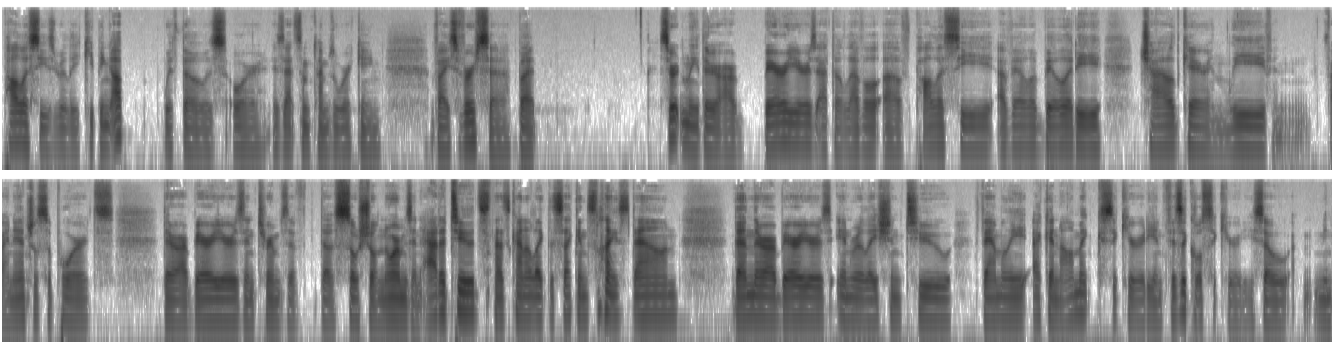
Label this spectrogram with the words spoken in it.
policies really keeping up with those or is that sometimes working vice versa? But certainly there are barriers at the level of policy availability childcare and leave and financial supports. There are barriers in terms of the social norms and attitudes. That's kind of like the second slice down. Then there are barriers in relation to family economic security and physical security. So, I mean,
